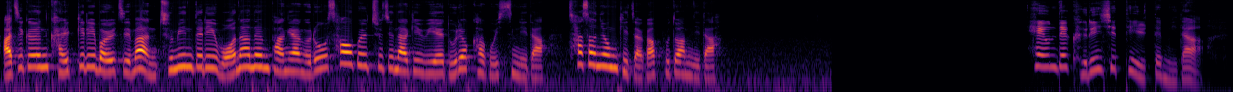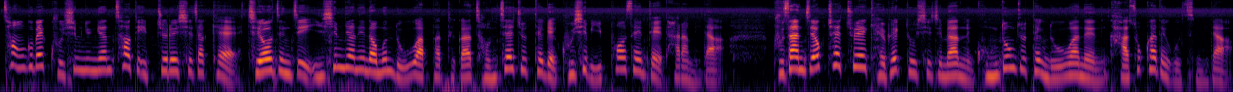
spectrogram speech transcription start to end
아직은 갈 길이 멀지만 주민들이 원하는 방향으로 사업을 추진하기 위해 노력하고 있습니다. 차선영 기자가 보도합니다. 해운대 그린시티 일대입니다. 1996년 첫 입주를 시작해 지어진 지 20년이 넘은 노후 아파트가 전체 주택의 92%에 달합니다. 부산 지역 최초의 계획 도시지만 공동주택 노후화는 가속화되고 있습니다.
